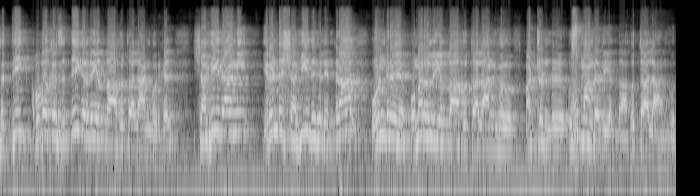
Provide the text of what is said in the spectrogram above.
சித்திக் அபுபக்கர் சித்திக் ரதி அல்லாஹு தலான்வர்கள் ஷஹீதானி இரண்டு ஷஹீதுகள் என்றால் ஒன்று உமர் அலி அல்லாஹு தலான்கு மற்றொன்று உஸ்மான் ரதி அல்லாஹு தலான்கு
